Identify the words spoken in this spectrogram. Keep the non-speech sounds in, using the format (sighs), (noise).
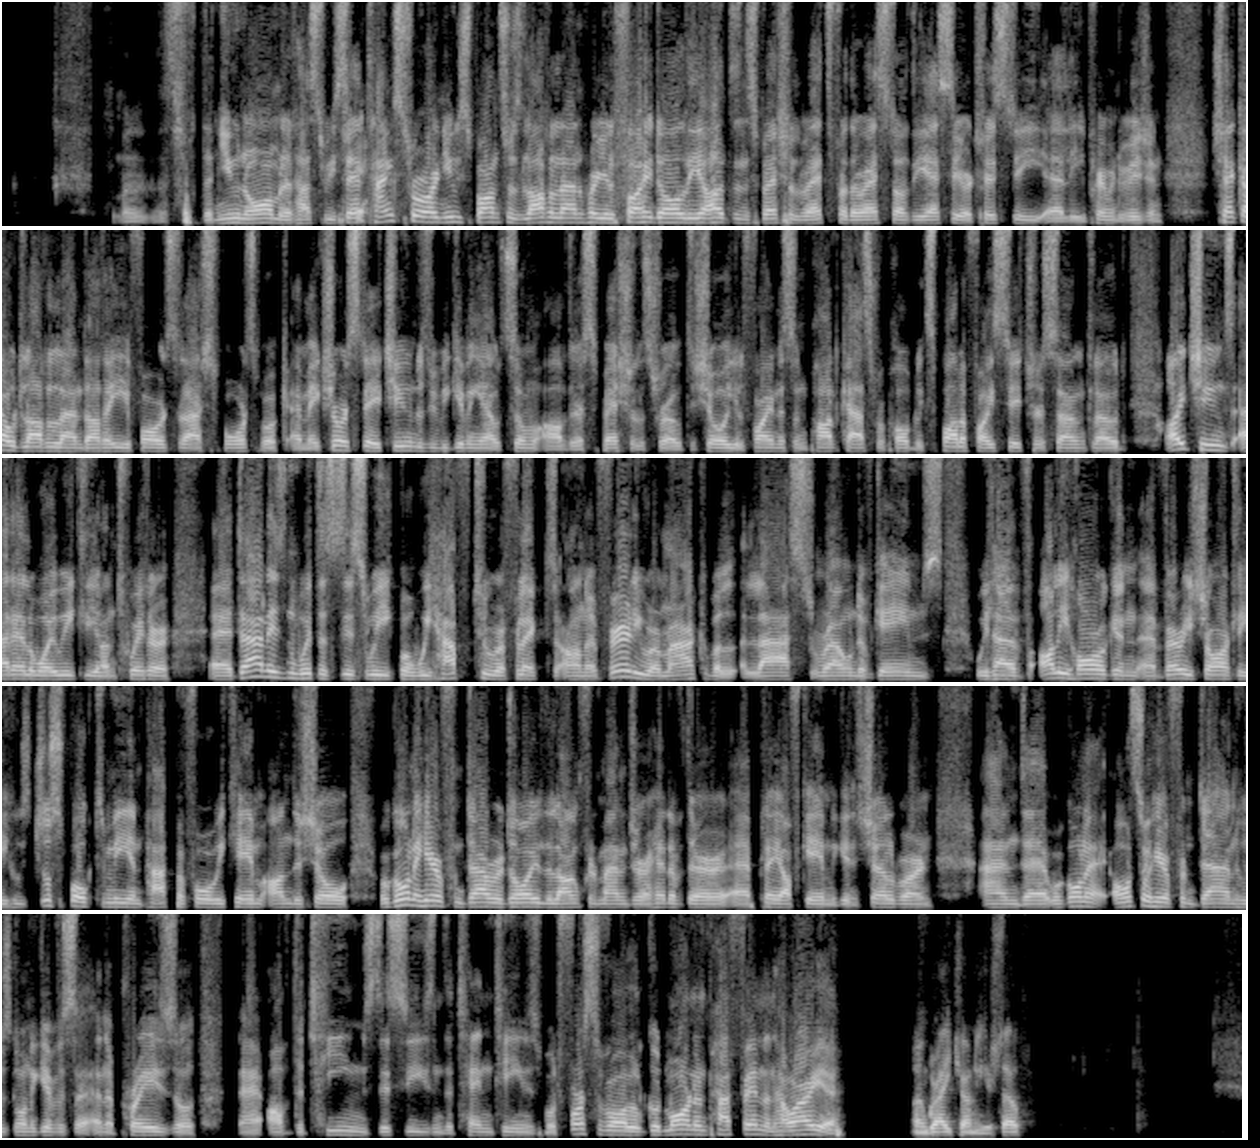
it's the new normal, it has to be said. Thanks to our new sponsors, Lottoland, where you'll find all the odds and special bets for the rest of the SSE Airtricity uh, League Premier Division. Check out lottoland.ie forward slash sportsbook and make sure to stay tuned as we'll be giving out some of their specials throughout the show. You'll find us on Podcast Republic, Spotify, Stitcher, SoundCloud, iTunes, at LOI Weekly on Twitter. Uh, Dan isn't with us this week, but we have to reflect on a fairly remarkable last round of games. We'll have Ollie Horgan uh, very shortly, who's just spoke to me and Pat before we came on the show we're going to hear from Daire Doyle, the Longford manager, ahead of their uh, playoff game against Shelbourne. And uh, we're going to also hear from Dan, who's going to give us a, an appraisal uh, of the teams this season, the 10 teams. But first of all, good morning, Pat Finn, and how are you? I'm great, Johnny. Yourself?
